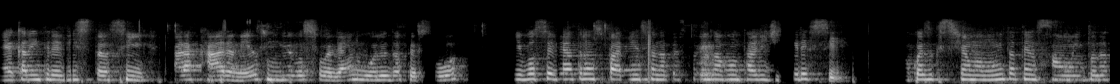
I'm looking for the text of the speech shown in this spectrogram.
é aquela entrevista assim, cara a cara mesmo, né? Você olhar no olho da pessoa e você ver a transparência na pessoa e na vontade de crescer. Uma coisa que se chama muita atenção em toda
